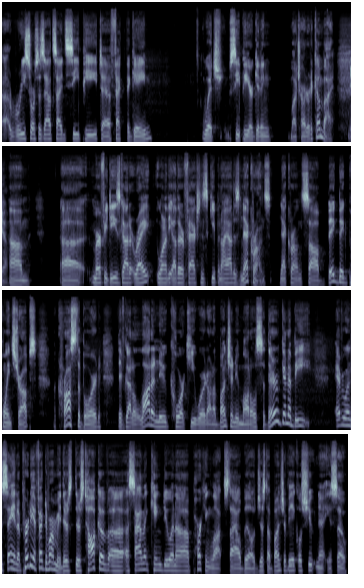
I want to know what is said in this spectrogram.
uh, resources outside CP to affect the game, which CP are getting much harder to come by. Yeah. Um, uh, Murphy D's got it right. One of the other factions to keep an eye out is Necrons. Necrons saw big, big points drops across the board. They've got a lot of new core keyword on a bunch of new models, so they're going to be. Everyone's saying a pretty effective army. There's there's talk of uh, a Silent King doing a parking lot style build, just a bunch of vehicles shooting at you. So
